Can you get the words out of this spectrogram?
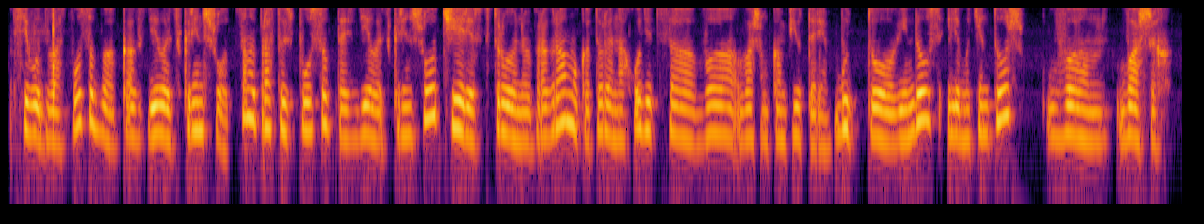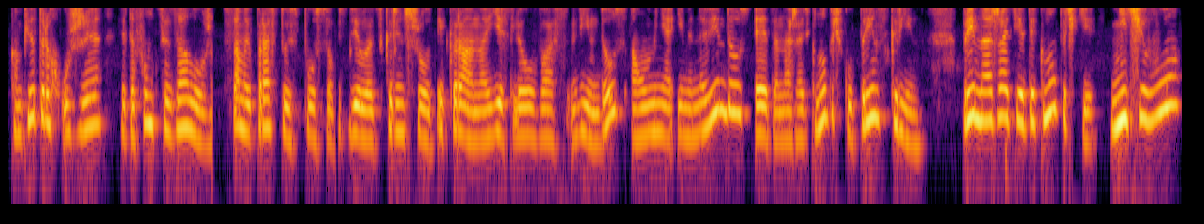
всего два способа, как сделать скриншот. Самый простой способ – это сделать скриншот через встроенную программу, которая находится в вашем компьютере. Будь то Windows или Macintosh, в ваших компьютерах уже эта функция заложена. Самый простой способ сделать скриншот экрана, если у вас Windows, а у меня именно Windows, это нажать кнопочку Print Screen. При нажатии этой кнопочки ничего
